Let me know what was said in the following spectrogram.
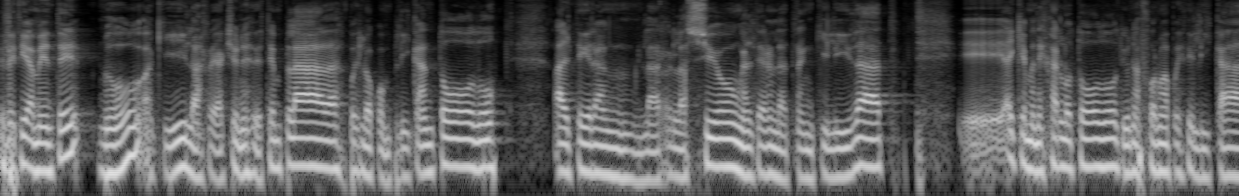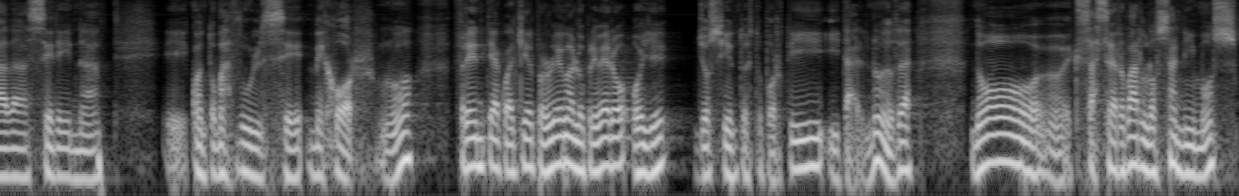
Efectivamente, no, aquí las reacciones destempladas pues lo complican todo, alteran la relación, alteran la tranquilidad. Eh, hay que manejarlo todo de una forma pues delicada, serena, eh, cuanto más dulce, mejor. Frente a cualquier problema, lo primero, oye, yo siento esto por ti y tal, ¿no? O sea, no exacerbar los ánimos,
